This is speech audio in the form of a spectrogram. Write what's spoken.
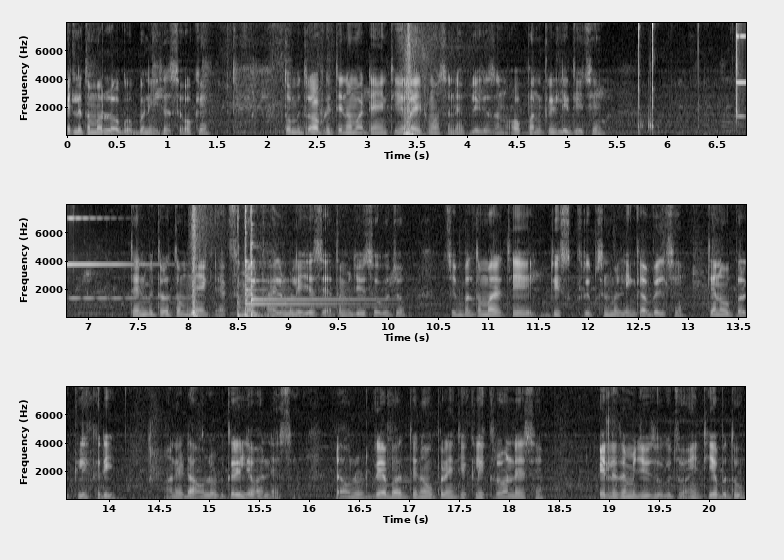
એટલે તમારો લોગો બની જશે ઓકે તો મિત્રો, આપણે તેના માટે અહીંથી લાઇટ મોશન એપ્લિકેશન ઓપન કરી લીધી છે. તેન મિત્રો, તમને એક એક્સએમએલ ફાઇલ મળી જશે. તમે જોઈ શકો છો. સિમ્પલ તમારે તે ડિસ્ક્રિપ્શનમાં લિંક આપેલ છે. તેના ઉપર ક્લિક કરી અને ડાઉનલોડ કરી લેવાની રહેશે ડાઉનલોડ કર્યા બાદ તેના ઉપર અહીંથી ક્લિક કરવાનું રહેશે એટલે તમે જોઈ શકો છો, અહીંથી એ બધું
